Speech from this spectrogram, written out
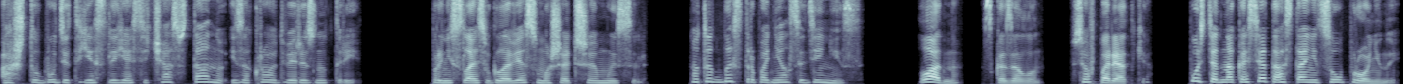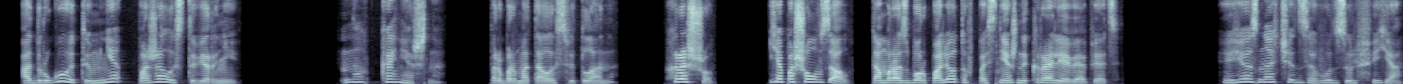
«А что будет, если я сейчас встану и закрою дверь изнутри?» Пронеслась в голове сумасшедшая мысль. Но тут быстро поднялся Денис. «Ладно», — сказал он, — «все в порядке. Пусть одна кассета останется у Прониной, а другую ты мне, пожалуйста, верни». «Ну, конечно», — пробормотала Светлана. Хорошо. Я пошел в зал. Там разбор полетов по Снежной Королеве опять. Ее, значит, зовут Зульфия,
